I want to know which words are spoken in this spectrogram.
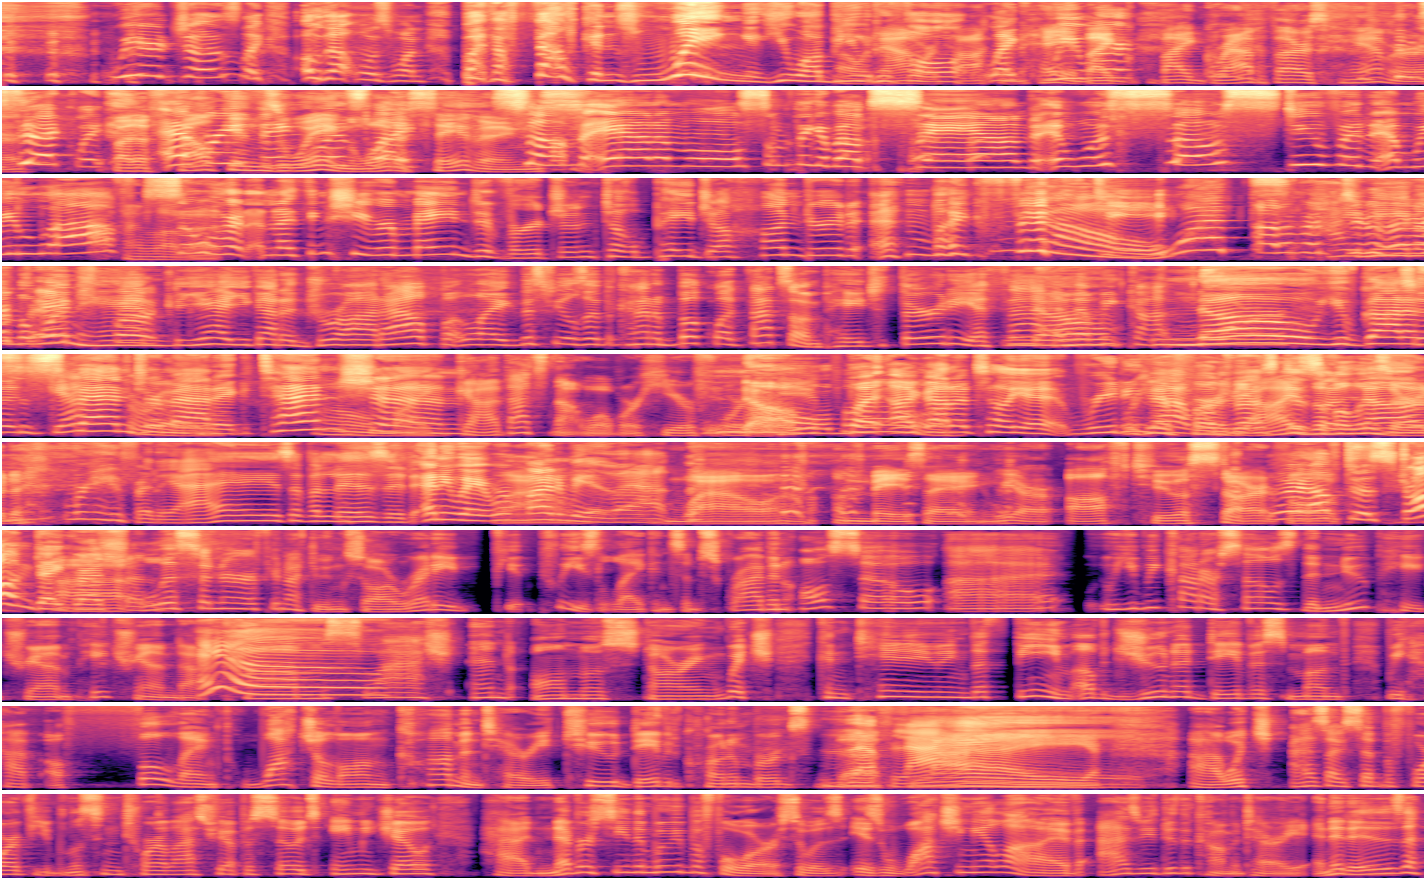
we're just like, oh, that was one by the falcon's wing. You are Oh, now we're beautiful. talking. like hey, we by, were by Grabthar's hammer, exactly by the falcon's Everything wing. was What like a savings! Some animal, something about sand. It was so stupid, and we laughed I love so it. hard. And I think she remained a virgin till page a hundred and like. No, what? Out of a I mean, on the one hand, book. yeah, you got to draw it out, but like this feels like the kind of book like that's on page thirty. That, No, and then we got no, you've got to suspend dramatic Oh tension. my god, that's not what we're here for. No, but I gotta tell you, reading We're here that while for the dressed eyes as of a nun, lizard. we're here for the eyes of a lizard. Anyway, it reminded Wow. me of that. Wow, amazing. we are off to a start. We're off to a folks. strong Uh, digression. listener, if you're not doing so already, please like and subscribe. And also, uh, we, we got ourselves the new Patreon, patreon.com Heyo. slash and almost starring, which continuing the theme of Geena Davis month, we have a full length watch along commentary to David Cronenberg's The, Fly. Uh, which, as I've said before, if you've been listening to our last few episodes, Amy Joe had never seen the movie before, so is, is watching it live as we do the commentary. And it is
